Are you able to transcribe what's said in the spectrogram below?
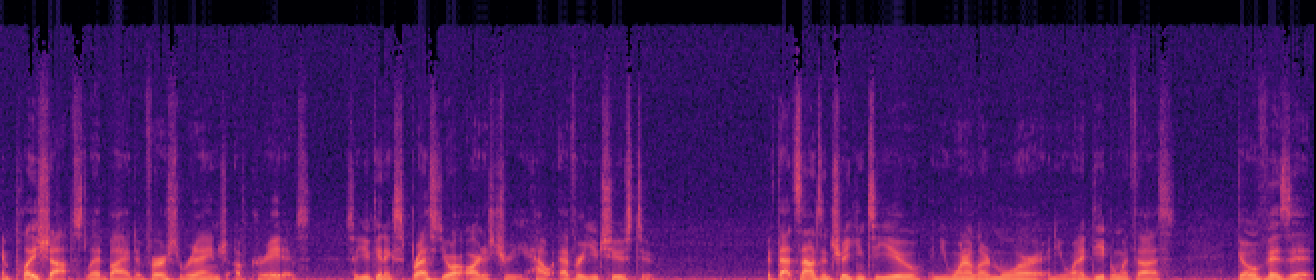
and play shops led by a diverse range of creatives so you can express your artistry however you choose to. If that sounds intriguing to you and you want to learn more and you want to deepen with us, go visit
